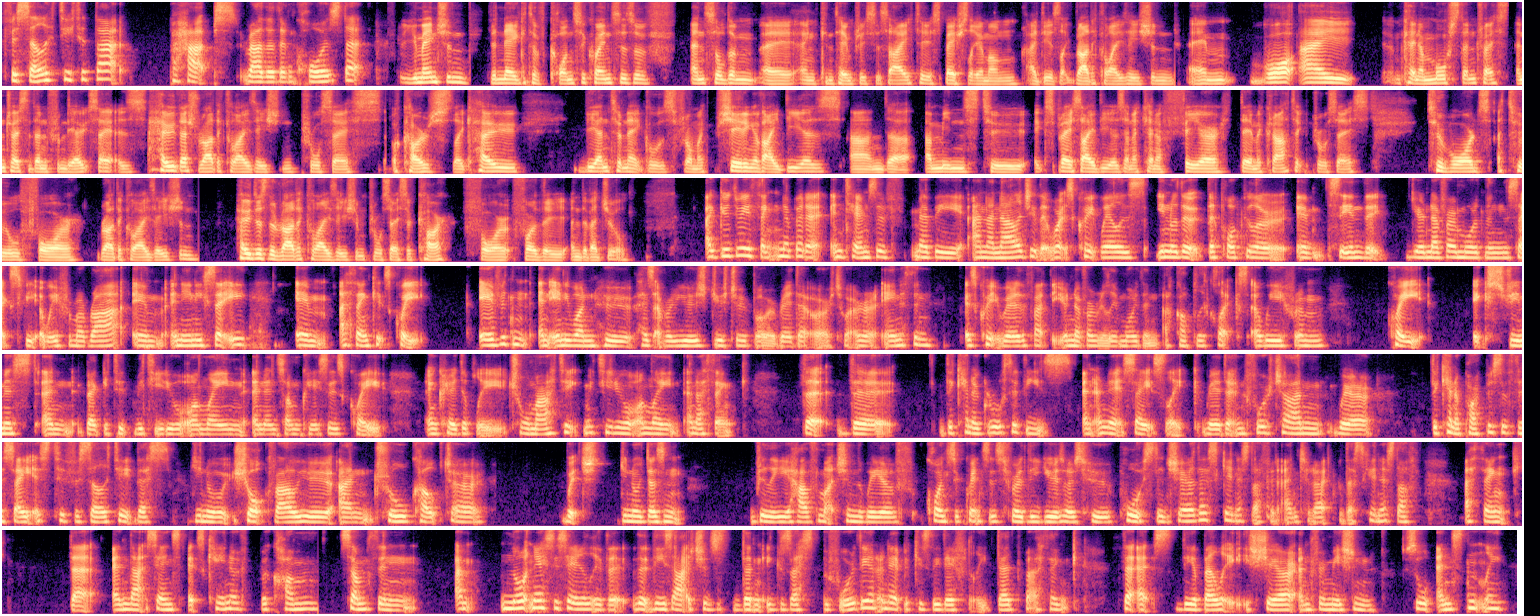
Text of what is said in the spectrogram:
facilitated that, perhaps rather than caused it. You mentioned the negative consequences of inceldom uh, in contemporary society, especially among ideas like radicalization. Um, what I am kind of most interest, interested in from the outset is how this radicalization process occurs, like how the internet goes from a sharing of ideas and uh, a means to express ideas in a kind of fair democratic process towards a tool for radicalization. How does the radicalization process occur for, for the individual? A good way of thinking about it in terms of maybe an analogy that works quite well is, you know, the, the popular um, saying that you're never more than six feet away from a rat um, in any city. Um, I think it's quite evident in anyone who has ever used YouTube or Reddit or Twitter or anything is quite aware of the fact that you're never really more than a couple of clicks away from quite extremist and bigoted material online, and in some cases, quite incredibly traumatic material online. And I think that the the kind of growth of these internet sites like Reddit and 4chan, where the kind of purpose of the site is to facilitate this, you know, shock value and troll culture, which, you know, doesn't really have much in the way of consequences for the users who post and share this kind of stuff and interact with this kind of stuff. I think that in that sense, it's kind of become something. Um, not necessarily that, that these attitudes didn't exist before the internet because they definitely did, but I think that it's the ability to share information so instantly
